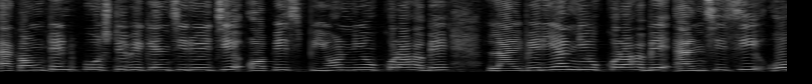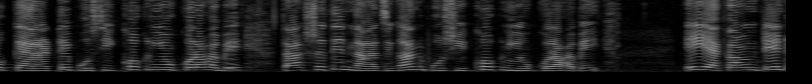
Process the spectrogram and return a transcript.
অ্যাকাউন্টেন্ট পোস্টে ভ্যাকেন্সি রয়েছে। অফিস পিয়ন নিয়োগ করা হবে লাইব্রেরিয়ান নিয়োগ করা হবে এনসিসি ও ক্যারাটে প্রশিক্ষক নিয়োগ করা হবে। তার সাথে নাচ গান প্রশিক্ষক নিয়োগ করা হবে। এই অ্যাকাউন্টেন্ট,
